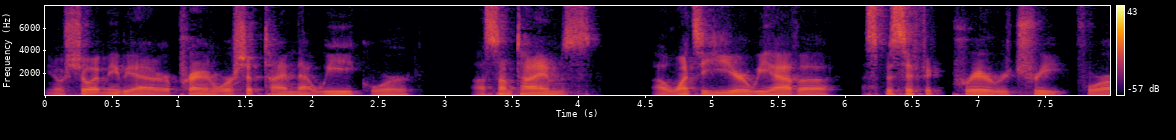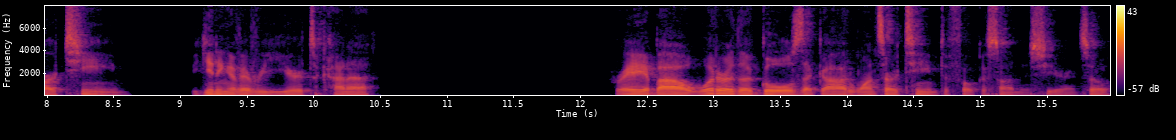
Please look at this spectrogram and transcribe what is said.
you know show it maybe at our prayer and worship time that week, or uh, sometimes uh, once a year we have a, a specific prayer retreat for our team, beginning of every year to kind of pray about what are the goals that God wants our team to focus on this year. And so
